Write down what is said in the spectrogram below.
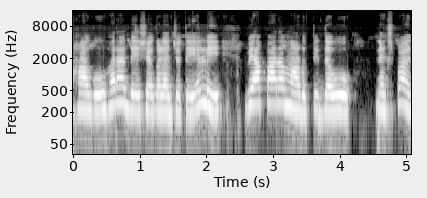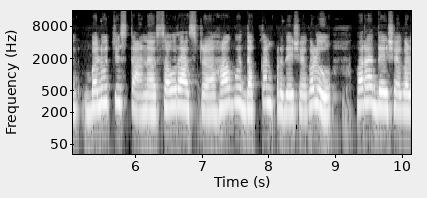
ಹಾಗೂ ಹೊರ ದೇಶಗಳ ಜೊತೆಯಲ್ಲಿ ವ್ಯಾಪಾರ ಮಾಡುತ್ತಿದ್ದವು. ನೆಕ್ಸ್ಟ್ ಪಾಯಿಂಟ್ ಬಲೂಚಿಸ್ತಾನ, ಸೌರಾಷ್ಟ್ರ ಹಾಗೂ ದಕ್ಕನ್ ಪ್ರದೇಶಗಳು ಹೊರ ದೇಶಗಳ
